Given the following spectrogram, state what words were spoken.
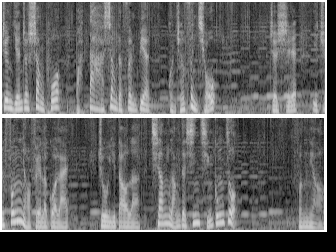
正沿着上坡把大象的粪便滚成粪球。这时，一只蜂鸟飞了过来，注意到了枪狼的辛勤工作。蜂鸟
